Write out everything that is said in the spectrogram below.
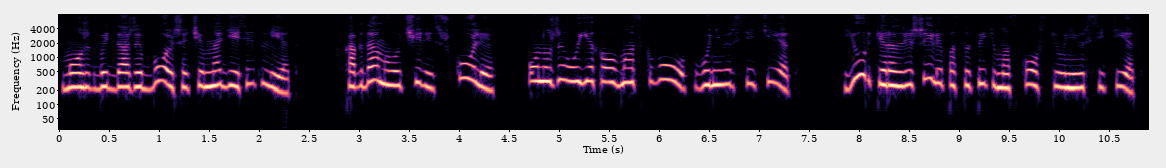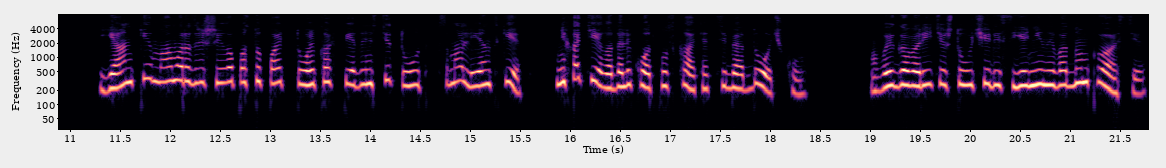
может быть, даже больше, чем на десять лет. Когда мы учились в школе, он уже уехал в Москву, в университет. Юрке разрешили поступить в Московский университет. Янке мама разрешила поступать только в пединститут в Смоленске, не хотела далеко отпускать от себя дочку. Вы говорите, что учились с Яниной в одном классе.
